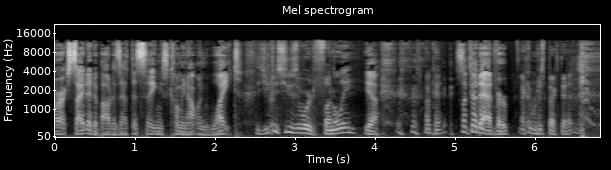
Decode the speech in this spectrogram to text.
are excited about is that this thing's coming out in white. Did you just use the word funnily? Yeah, Okay. it's a good adverb. I can respect that.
